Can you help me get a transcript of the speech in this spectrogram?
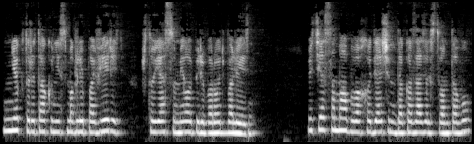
Некоторые так и не смогли поверить, что я сумела перебороть болезнь. Ведь я сама была ходячим доказательством того,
